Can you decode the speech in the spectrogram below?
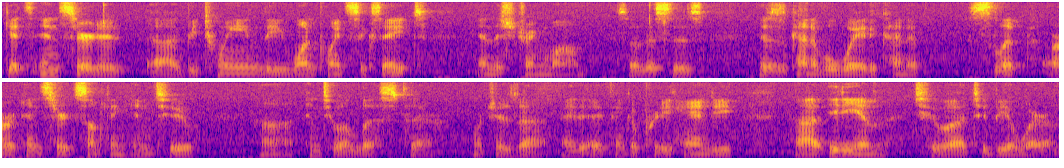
gets inserted uh, between the 1.68 and the string mom. So this is this is kind of a way to kind of slip or insert something into uh, into a list there, which is uh, I, think a pretty handy uh, idiom to uh, to be aware of.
